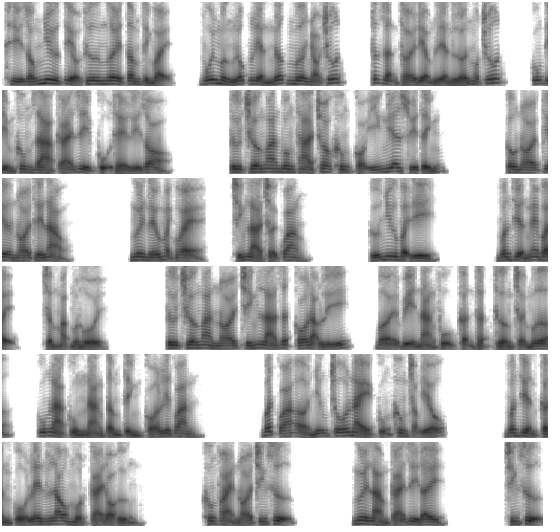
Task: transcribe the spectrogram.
thì giống như tiểu thư ngươi tâm tình vậy, vui mừng lúc liền nước mưa nhỏ chút, tức giận thời điểm liền lớn một chút, cũng tìm không ra cái gì cụ thể lý do. Từ trường an buông tha cho không có ý nghĩa suy tính. Câu nói kia nói thế nào? Ngươi nếu mạnh khỏe, chính là trời quang. Cứ như vậy đi. Vân thiện nghe vậy, trầm mặc một hồi từ trường an nói chính là rất có đạo lý, bởi vì nàng phụ cận thật thường trời mưa, cũng là cùng nàng tâm tình có liên quan. Bất quá ở những chỗ này cũng không trọng yếu. Vân thiện cần cổ lên lau một cái đỏ ửng. Không phải nói chính sự. Ngươi làm cái gì đây? Chính sự.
